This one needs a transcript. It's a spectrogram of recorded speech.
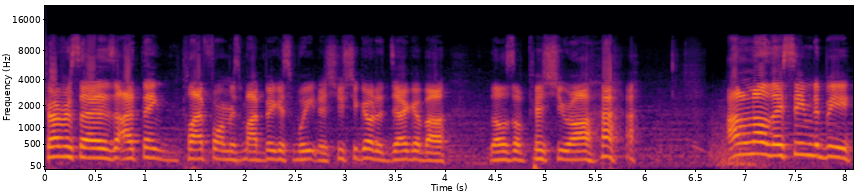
Trevor says, I think platform is my biggest weakness. You should go to Dagobah. Those will piss you off. I don't know, they seem to be,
